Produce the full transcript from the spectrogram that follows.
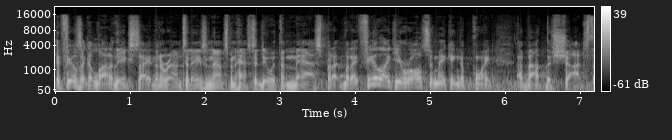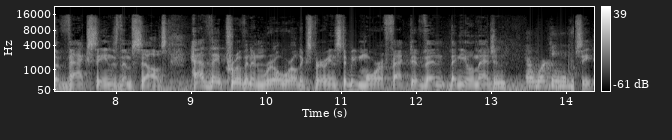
It feels like a lot of the excitement around today's announcement has to do with the mask, but I, but I feel like you were also making a point about the shots, the vaccines themselves. Have they proven in real world experience to be more effective than, than you imagined? They're working. See,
